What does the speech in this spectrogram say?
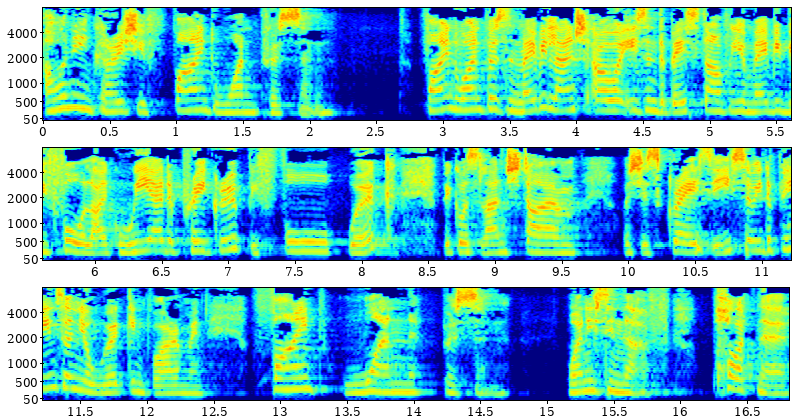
I want to encourage you, find one person Find one person. Maybe lunch hour isn't the best time for you. Maybe before, like we had a prayer group before work because lunchtime was just crazy. So it depends on your work environment. Find one person. One is enough. Partner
